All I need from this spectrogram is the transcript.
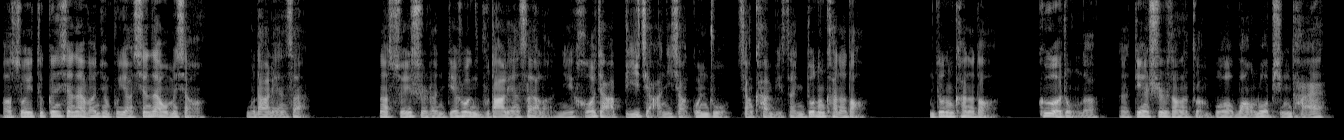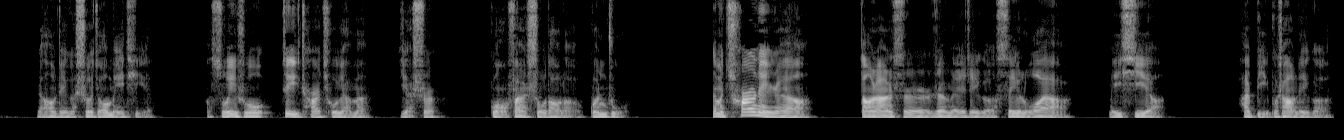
啊，所以就跟现在完全不一样。现在我们想五大联赛，那随时的，你别说五大联赛了，你荷甲、比甲，你想关注、想看比赛，你都能看得到，你都能看得到。各种的呃电视上的转播、网络平台，然后这个社交媒体啊，所以说这一茬球员们也是广泛受到了关注。那么圈内人啊，当然是认为这个 C 罗呀、梅西啊，还比不上这个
